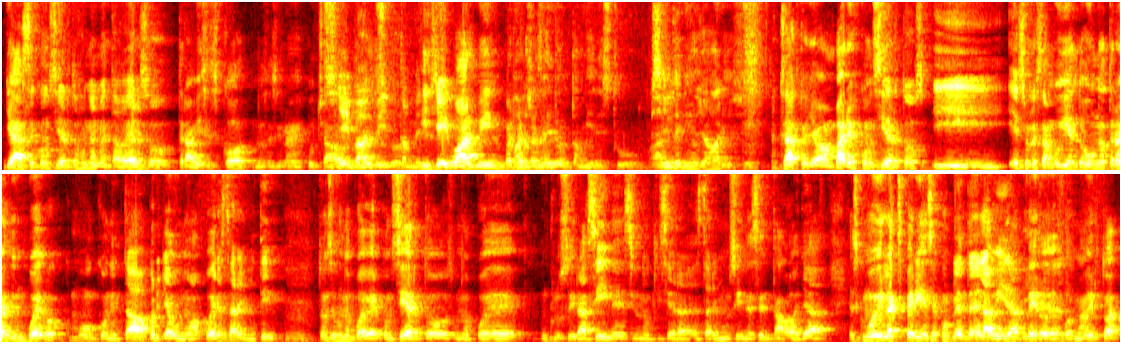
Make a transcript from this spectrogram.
ya hace conciertos en el metaverso, Travis Scott, no sé si lo han escuchado. J Balvin también. Y J Balvin, por ejemplo. también estuvo, han tenido ya varios, sí. Exacto, ya van varios conciertos y eso lo están viendo uno a través de un juego como conectado, pero ya uno va a poder estar ahí metido. Mm. Entonces uno puede ver conciertos, uno puede incluso ir a cine si uno quisiera estar en un cine sentado allá. Es como vivir la experiencia completa de la vida, pero de forma virtual.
